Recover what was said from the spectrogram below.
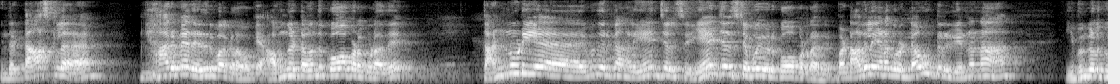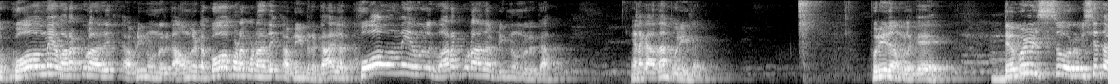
இந்த டாஸ்க்ல யாருமே அதை எதிர்பார்க்கல. ஓகே அவங்ககிட்ட வந்து கோவப்படக்கூடாது. தன்னுடைய இவங்க இருக்காங்களே ஏஞ்சல்ஸ் ஏஞ்சல்ஸ்ட்ட போய் இவர் கோவப்படுறாரு. பட் அதுல எனக்கு ஒரு டவுட் இருக்கு. என்னன்னா இவங்களுக்கு கோவமே வரக்கூடாது அப்படின்னு ஒன்று இருக்கு? அவங்ககிட்ட கோவப்படக்கூடாது அப்படின்னு இருக்கா? இல்ல கோவமே இவங்களுக்கு வரக்கூடாது அப்படின்னு ஒன்று இருக்கா? எனக்கு அதான் புரியல. புரியுதா உங்களுக்கு? டெபிள்ஸ் ஒரு விஷயத்த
